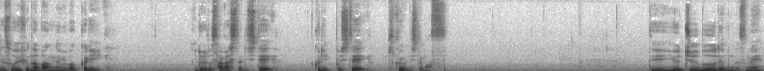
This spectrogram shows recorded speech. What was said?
でそういうふうな番組ばっかりいろいろ探したりしてクリップして聞くようにしてます。で YouTube でもですね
